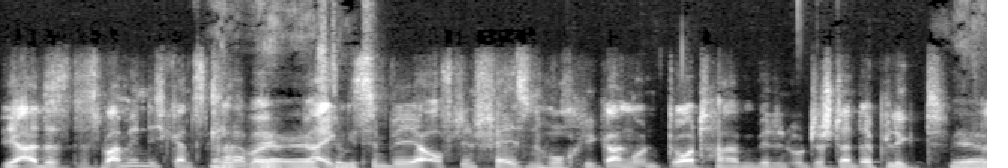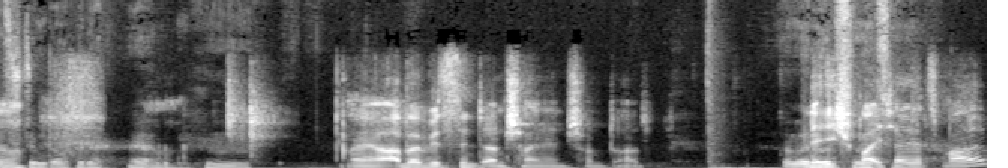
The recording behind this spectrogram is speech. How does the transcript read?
Ja, das, das war mir nicht ganz klar, Ja, weil ja, ja, eigentlich stimmt. sind wir ja auf den Felsen hochgegangen und dort haben wir den Unterstand erblickt. Ja, das stimmt auch wieder. Ja. Hm. Naja, aber wir sind anscheinend schon dort. Nee, ich speichere jetzt mal,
